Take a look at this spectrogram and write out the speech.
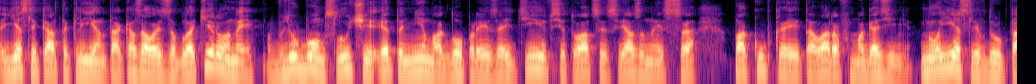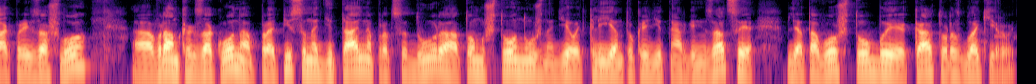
Если карта клиента оказалась заблокированной, в любом случае это не могло произойти в ситуации, связанной с покупкой товаров в магазине. Но если вдруг так произошло, а, в рамках закона прописана детально процедура о том, что нужно делать клиенту кредитной организации для того, чтобы карту разблокировать.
